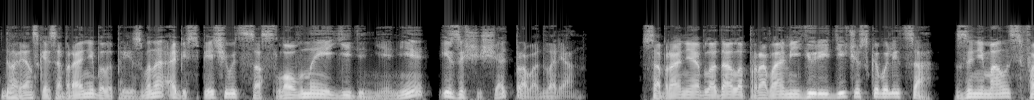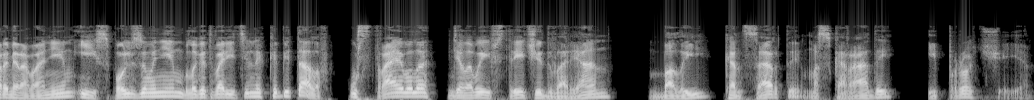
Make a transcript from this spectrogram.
Дворянское собрание было призвано обеспечивать сословное единение и защищать права дворян. Собрание обладало правами юридического лица, занималось формированием и использованием благотворительных капиталов, устраивало деловые встречи дворян, балы, концерты, маскарады и прочее.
